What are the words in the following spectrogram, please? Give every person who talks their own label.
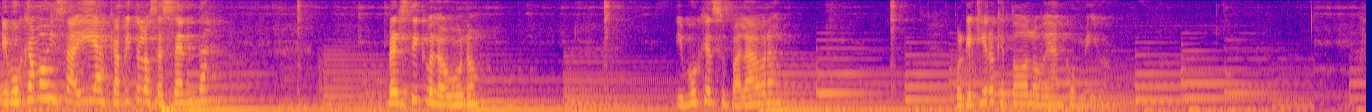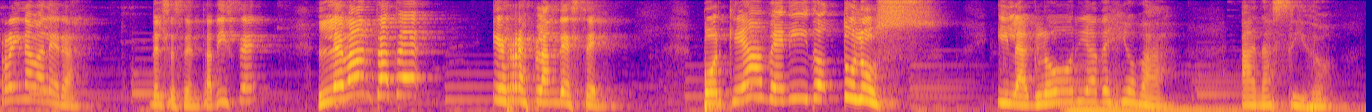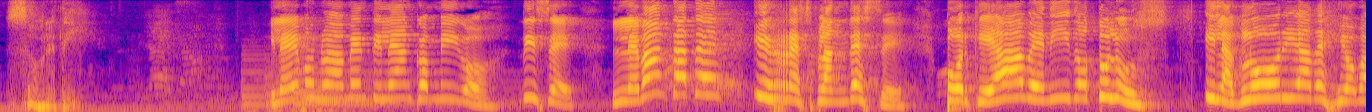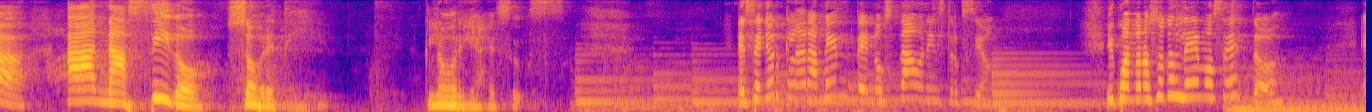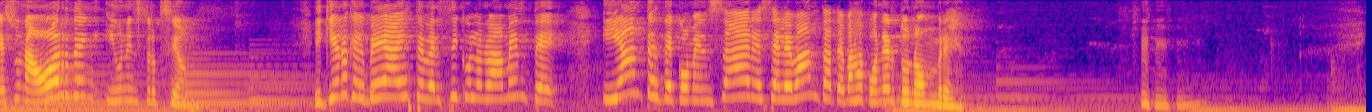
Speaker 1: Y buscamos Isaías capítulo 60, versículo 1. Y busquen su palabra, porque quiero que todos lo vean conmigo. Reina Valera del 60 dice, levántate y resplandece, porque ha venido tu luz y la gloria de Jehová ha nacido sobre ti. Y leemos nuevamente y lean conmigo. Dice, levántate y resplandece, porque ha venido tu luz y la gloria de Jehová ha nacido sobre ti. Gloria a Jesús. El Señor claramente nos da una instrucción. Y cuando nosotros leemos esto, es una orden y una instrucción. Y quiero que vea este versículo nuevamente. Y antes de comenzar ese levántate, vas a poner tu nombre.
